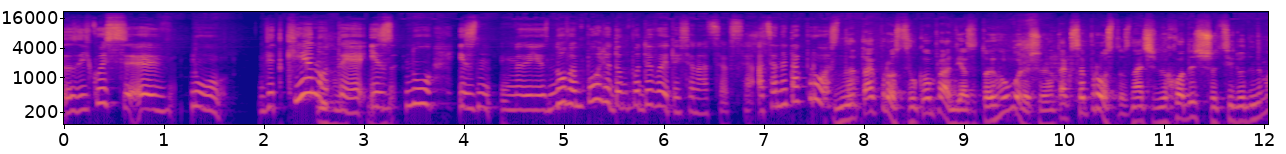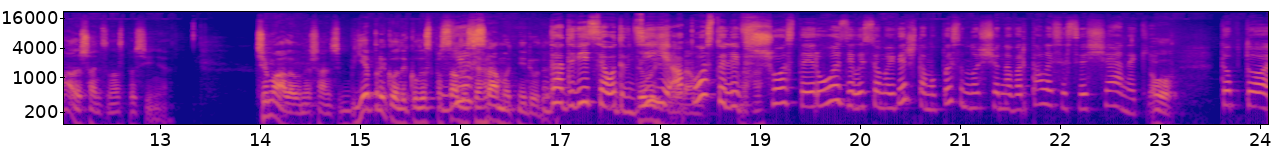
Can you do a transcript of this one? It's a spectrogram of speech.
е, якось е, ну, відкинути і, з, ну, і з, н- з новим поглядом подивитися на це все. А це не так просто. Не так просто, цілком правильно. Я за то й говорю, що не так все просто. Значить, виходить, що ці люди не мали шансу на спасіння. Чи мали вони шанси? Є приклади, коли спасалися Є ж- грамотні люди? Да, дивіться, от в дії апостолів, Ага. шостий розділ і сьомий вірш, там описано, що наверталися священики. О, Тобто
